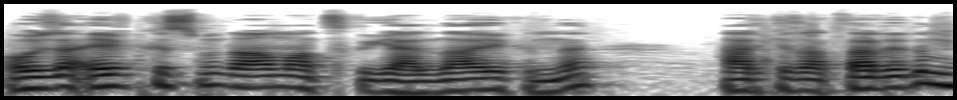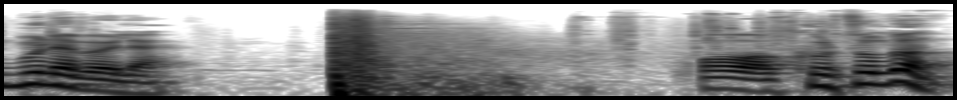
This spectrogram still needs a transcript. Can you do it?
O yüzden ev kısmı daha mantıklı geldi, daha yakındı. Herkes atlar dedim. Bu ne böyle? O kurtuldun.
